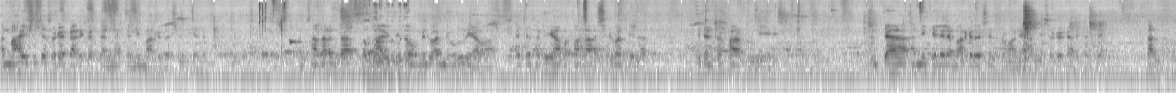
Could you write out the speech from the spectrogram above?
आणि महायुतीच्या सगळ्या कार्यकर्त्यांना त्यांनी मार्गदर्शन केलं आणि साधारणतः महायुतीचा उमेदवार निवडून यावा त्याच्यासाठी आम्हाला आशीर्वाद दिला की त्यांचा फार ऋणी आहे. आणि त्यांनी केलेल्या मार्गदर्शनप्रमाणे आम्ही सगळे कार्यकर्ते चालणार आहोत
